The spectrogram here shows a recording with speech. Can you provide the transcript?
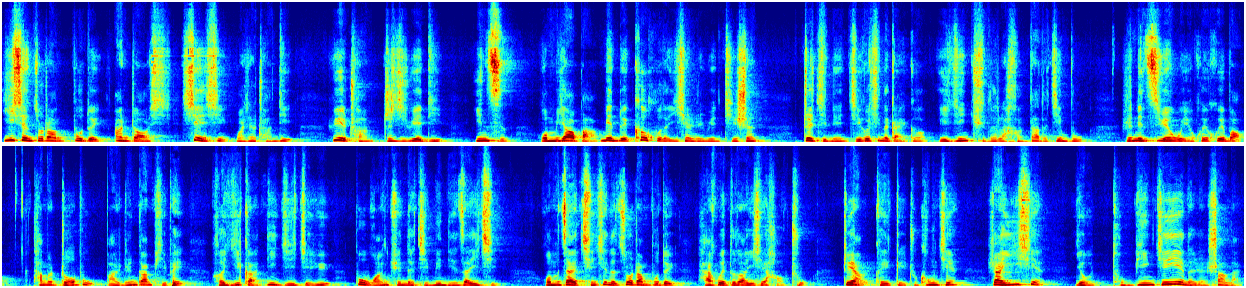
一线作战部队按照线性往下传递。越传职级越低，因此我们要把面对客户的一线人员提升。这几年结构性的改革已经取得了很大的进步。人力资源委员会汇报，他们逐步把人岗匹配和以岗立即解狱不完全的紧密连在一起。我们在前线的作战部队还会得到一些好处，这样可以给出空间，让一线有统兵经验的人上来，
